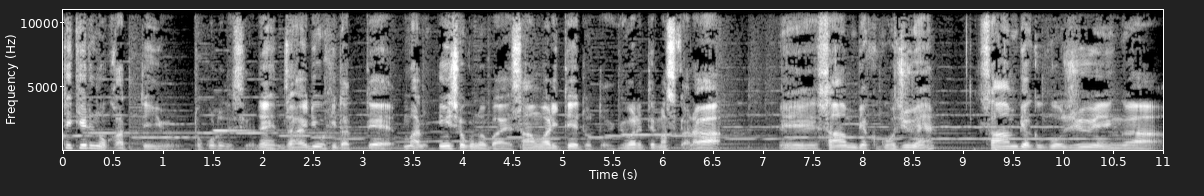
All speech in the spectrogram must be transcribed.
ていけるのかっていうところですよね。材料費だって、まあ、飲食の場合3割程度と言われてますから、えー、350円？350円が、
